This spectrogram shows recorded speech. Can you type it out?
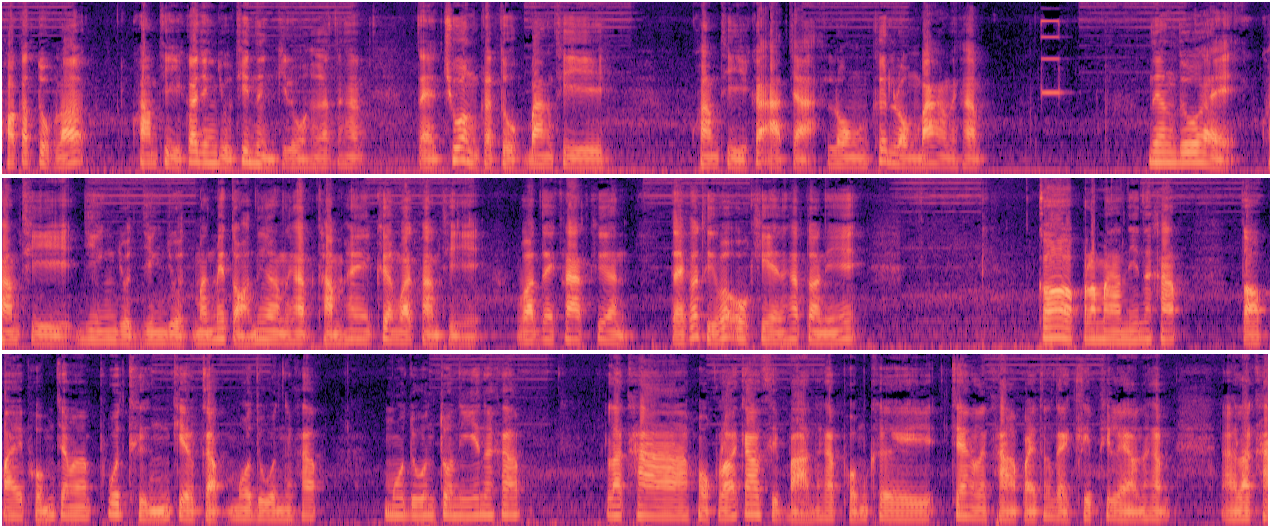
พอกระตุกแล้วความถี่ก็ยังอยู่ที่ 1 กิโลเฮิรตซ์นะครับ แต่ช่วงกระตุกบางที ความถี่ก็อาจจะลงขึ้นลงบ้างนะครับ เนื่องด้วยความถี่ยิงหยุดยิงหยุดมันไม่ต่อเนื่องนะครับทำให้เครื่องวัดความถี่วัดได้คลาดเคลื่อน แต่ก็ถือว่าโอเคนะครับ ตอนนี้ ก็ประมาณนี้นะครับ ต่อไปผมจะมาพูดถึงเกี่ยวกับโมดูลนะครับ โมดูลตัวนี้นะครับ ราคา 690 บาทนะครับ ผมเคยแจ้งราคาไปตั้งแต่คลิปที่แล้วนะครับ ราคา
